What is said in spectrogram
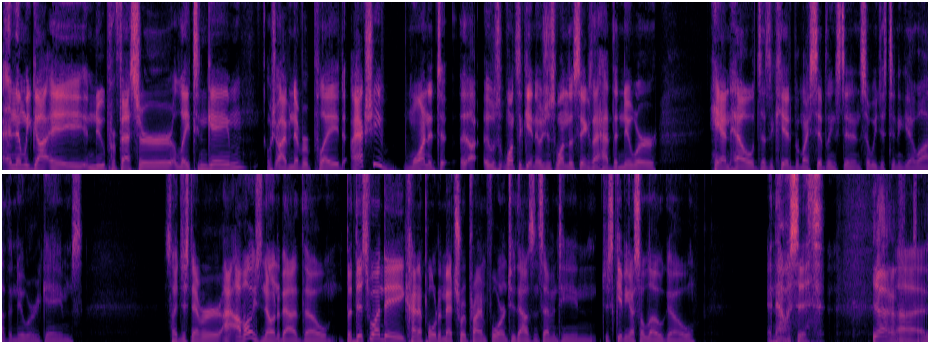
And then we got a new Professor Layton game, which I've never played. I actually wanted to. Uh, it was once again, it was just one of those things. I had the newer handhelds as a kid, but my siblings didn't, so we just didn't get a lot of the newer games. So I just never. I, have always known about it though. But this one they kind of pulled a Metroid Prime Four in 2017, just giving us a logo, and that was it. Yeah, uh,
